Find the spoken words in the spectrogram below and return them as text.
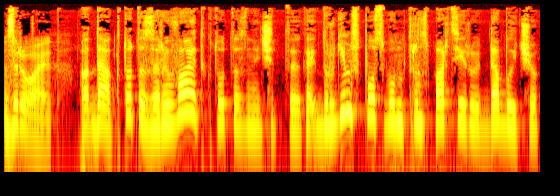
Зарывают. Да, кто-то зарывает, кто-то, значит, э, другим способом транспортирует добычу.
